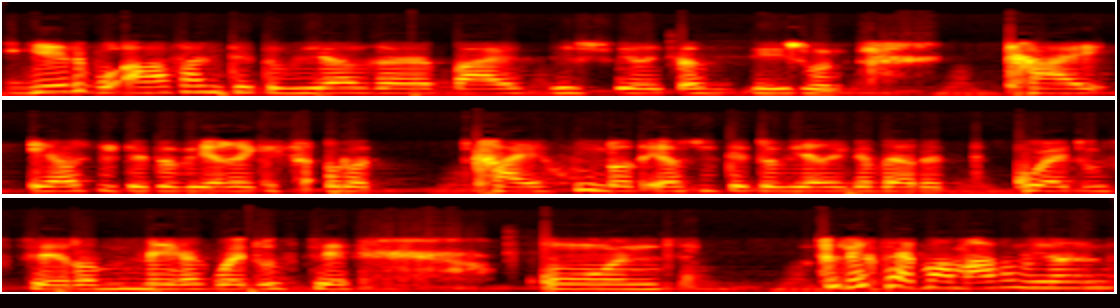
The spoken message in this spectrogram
jeder, der anfängt zu tätowieren, weiß, wie schwierig das ist. Und keine erste Tätowierung oder keine 100 erste Tätowierungen werden gut aussehen oder mega gut aussehen. Und vielleicht hat man am Anfang wieder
